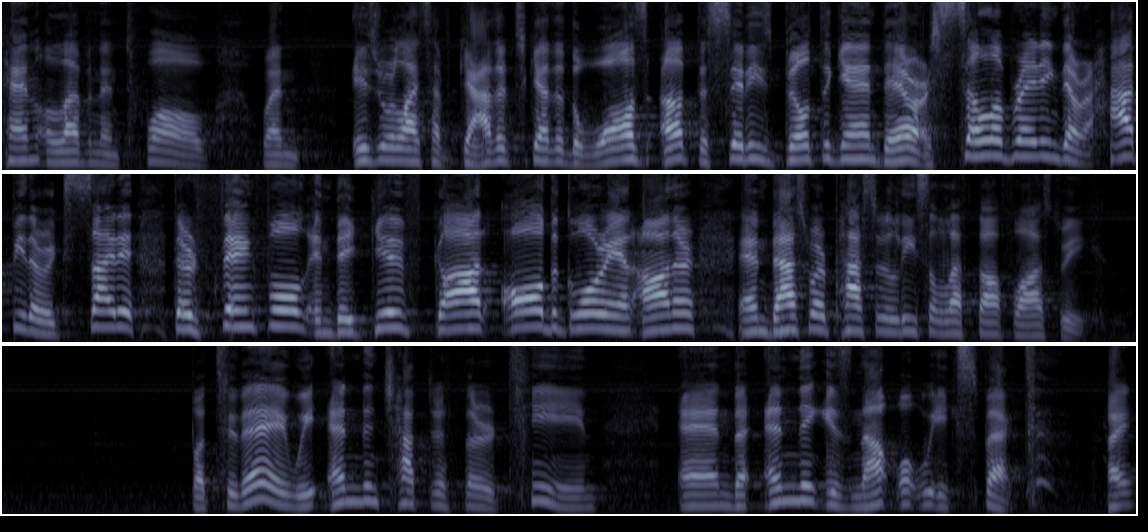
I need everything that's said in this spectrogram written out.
10, 11, and 12 when Israelites have gathered together, the walls up, the city's built again. They are celebrating, they're happy, they're excited, they're thankful, and they give God all the glory and honor. And that's where Pastor Lisa left off last week. But today we end in chapter 13, and the ending is not what we expect, right?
